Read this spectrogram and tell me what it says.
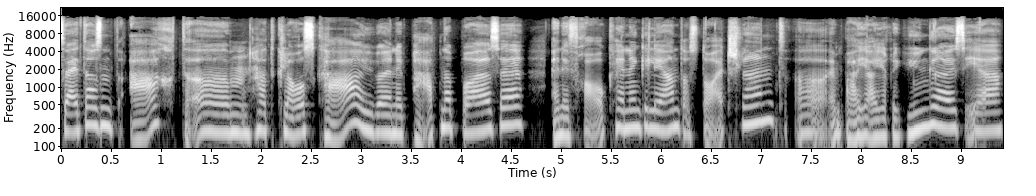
2008 ähm, hat Klaus K. über eine Partnerbörse eine Frau kennengelernt aus Deutschland, äh, ein paar Jahre jünger als er.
